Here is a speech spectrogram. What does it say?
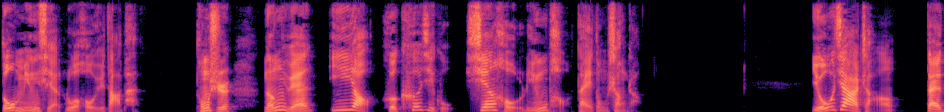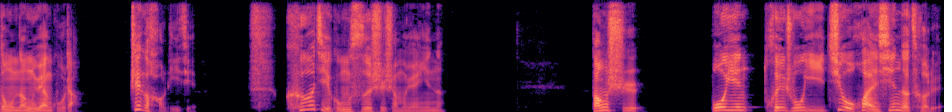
都明显落后于大盘，同时能源、医药和科技股先后领跑带动上涨，油价涨。带动能源股涨，这个好理解。科技公司是什么原因呢？当时，波音推出以旧换新的策略，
